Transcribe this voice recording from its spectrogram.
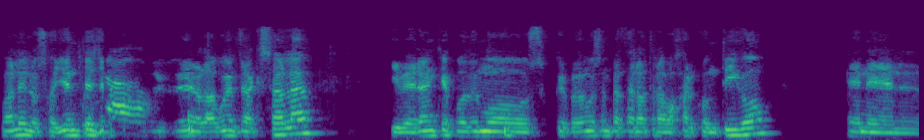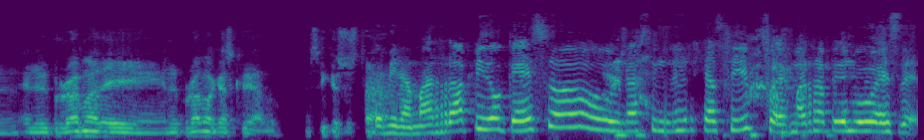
¿vale? Los oyentes ya pueden ir a la web de Axala y verán que podemos, que podemos empezar a trabajar contigo en el, en el programa de, en el programa que has creado. Así que eso está. Pues mira, más rápido que eso, una sinergia así, pues más rápido no puede ser.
